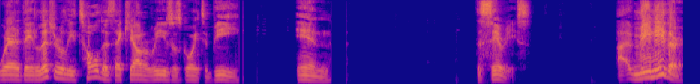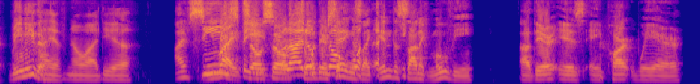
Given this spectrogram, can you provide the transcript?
where they literally told us that Keanu Reeves was going to be in the series. I, me neither. Me neither. I have no idea. I've seen right. Speed, so so so what they're saying is like in the Sonic movie, uh, there is a part where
